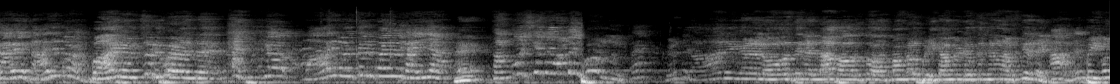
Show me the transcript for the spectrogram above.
കാര്യം കാര്യം പറ. ഭാര്യ ഒളിച്ചോടി പോയതെന്റെ അയ്യോ ഞാനിങ്ങനെ ലോകത്തിലെ എല്ലാ ഭാഗത്തും ആത്മാക്കളെ പിടിക്കാൻ വേണ്ടി ഒക്കെ ഇങ്ങനെ നടക്കില്ലേ. ഇപ്പൊ ഇവൾ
